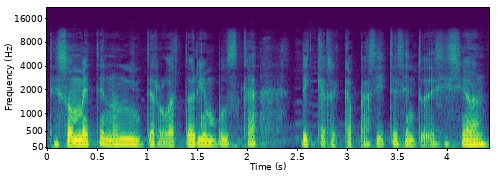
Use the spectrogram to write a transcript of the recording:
Te someten a un interrogatorio en busca de que recapacites en tu decisión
